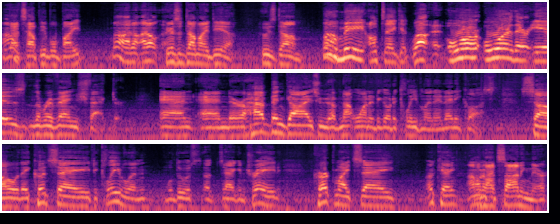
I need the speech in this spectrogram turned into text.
Don't- That's how people bite. well, I don't. I don't. Here's a dumb idea. Who's dumb? Well- oh, me. I'll take it. Well, or or there is the revenge factor, and and there have been guys who have not wanted to go to Cleveland at any cost. So they could say to Cleveland, "We'll do a, a tag and trade." Kirk might say, "Okay, I'm, I'm gonna," not signing there.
